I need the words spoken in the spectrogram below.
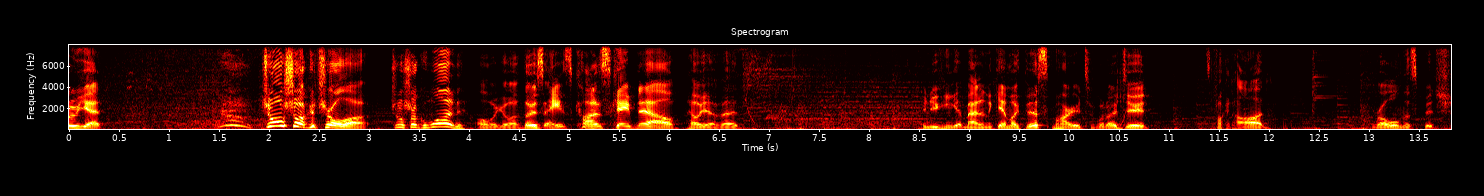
do we get? DualShock controller! DualShock 1! Oh my god, those 8s can't escape now. Hell yeah, man. And you can get mad in a game like this, Mario 2.0, dude. It's fucking hard. Rolling this bitch.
